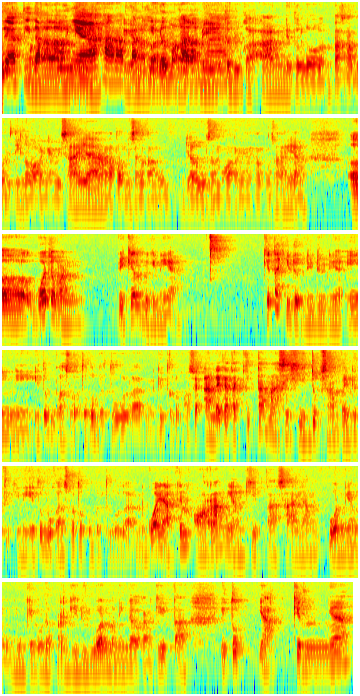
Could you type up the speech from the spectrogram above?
sudah tidak mengalami, punya harapan ya, hidup baru mengalami karena kedukaan gitu loh. Entah kamu ditinggal orang yang disayang atau misal kamu jauh sama orang yang kamu sayang. Eh gue cuman pikir begini ya kita hidup di dunia ini itu bukan suatu kebetulan gitu loh. Maksudnya andai kata kita masih hidup sampai detik ini itu bukan suatu kebetulan. Gue yakin orang yang kita sayang pun yang mungkin udah pergi duluan meninggalkan kita itu yakinnya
